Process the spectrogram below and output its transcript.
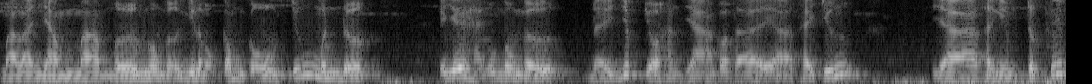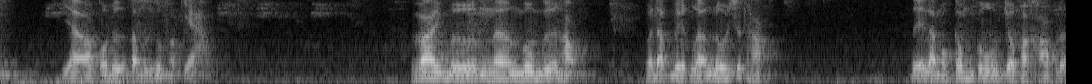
mà là nhằm mà mượn ngôn ngữ như là một công cụ chứng minh được cái giới hạn của ngôn ngữ để giúp cho hành giả có thể ờ, thể chứng và thể nghiệm trực tiếp vào con đường tâm linh của Phật giáo. Vay mượn ngôn ngữ học và đặc biệt là logic học. Để là một công cụ cho Phật học đó.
